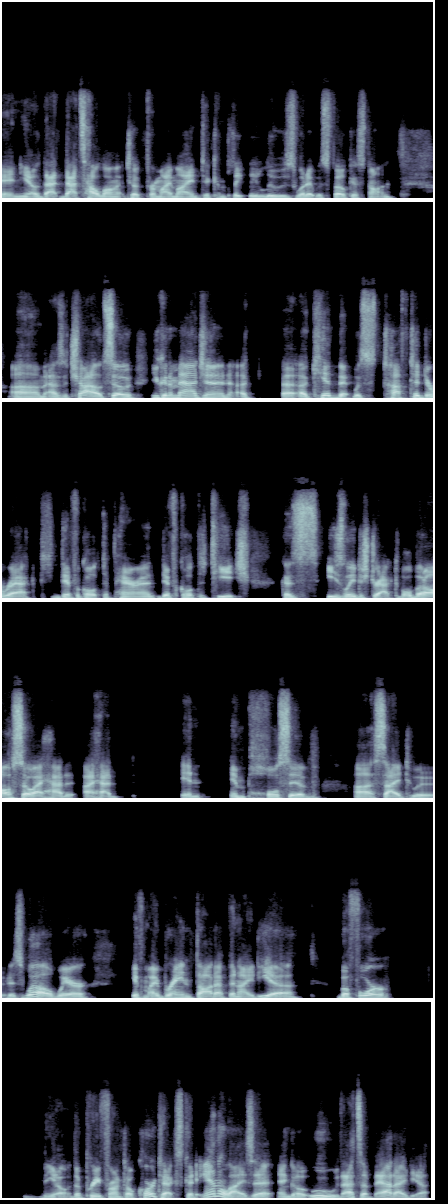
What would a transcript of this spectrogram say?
and you know that that's how long it took for my mind to completely lose what it was focused on um, as a child. So you can imagine a, a kid that was tough to direct, difficult to parent, difficult to teach because easily distractible. But also I had I had an impulsive uh, side to it as well, where if my brain thought up an idea before you know the prefrontal cortex could analyze it and go ooh that's a bad idea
